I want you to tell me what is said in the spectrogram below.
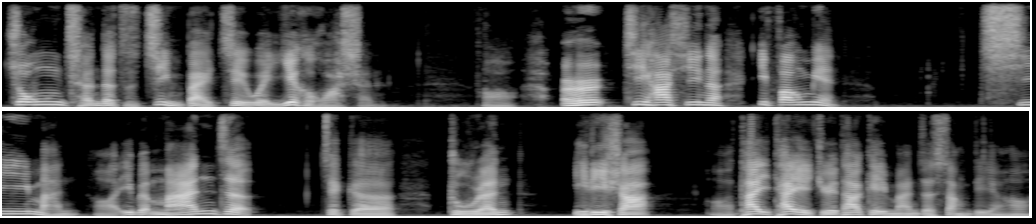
忠诚的只敬拜这位耶和华神。啊、而基哈西呢，一方面欺瞒啊，一边瞒着这个主人以利沙啊，他他也觉得他可以瞒着上帝啊，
